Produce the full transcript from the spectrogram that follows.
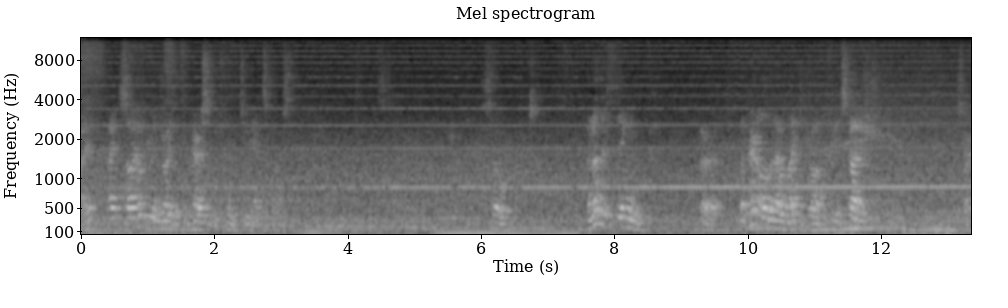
I, I, so I hope you enjoyed the comparison between the two dance forms. So, another thing, uh, a parallel that I would like to draw between Scottish, sorry,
